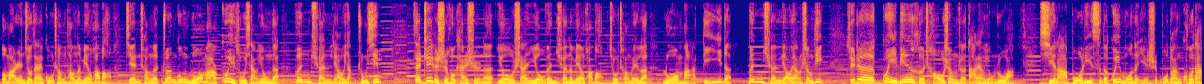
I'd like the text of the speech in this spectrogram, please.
罗马人就在古城旁的棉花堡建成了专供罗马贵族享用的温泉疗养中心。在这个时候开始呢，有山有温泉的棉花堡就成为了罗马第一的温泉疗养胜地。随着贵宾和朝圣者大量涌入啊，希拉波里斯的规模呢也是不断扩大。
